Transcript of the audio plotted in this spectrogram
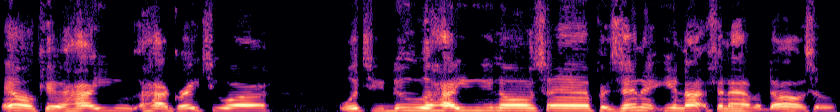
They don't care how you, how great you are, what you do, how you, you know what I'm saying, present it. You're not finna have a dog. So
